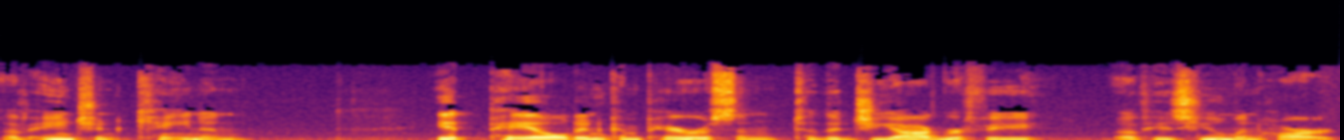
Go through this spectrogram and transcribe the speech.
of ancient Canaan, it paled in comparison to the geography of his human heart.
